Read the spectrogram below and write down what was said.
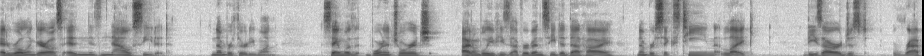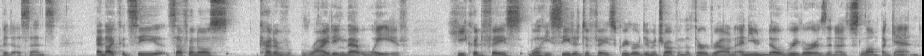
at Roland Garros and is now seeded, number 31. Same with Borna Coric. I don't believe he's ever been seeded that high. Number 16. Like, these are just rapid ascents. And I could see Stefanos kind of riding that wave. He could face, well, he's seeded to face Grigor Dimitrov in the third round, and you know Grigor is in a slump again.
